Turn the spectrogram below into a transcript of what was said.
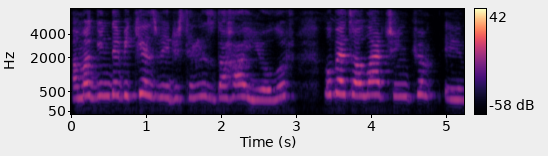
Ama günde bir kez verirseniz daha iyi olur. Bu betalar çünkü e,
